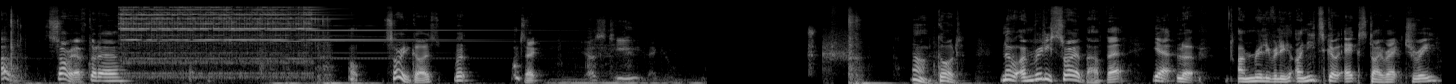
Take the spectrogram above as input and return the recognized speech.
Oh, sorry, I've got a... Oh, sorry, guys. But one sec. Just tea, thank you. Oh, God. No, I'm really sorry about that. Yeah, look, I'm really, really... I need to go X directory.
